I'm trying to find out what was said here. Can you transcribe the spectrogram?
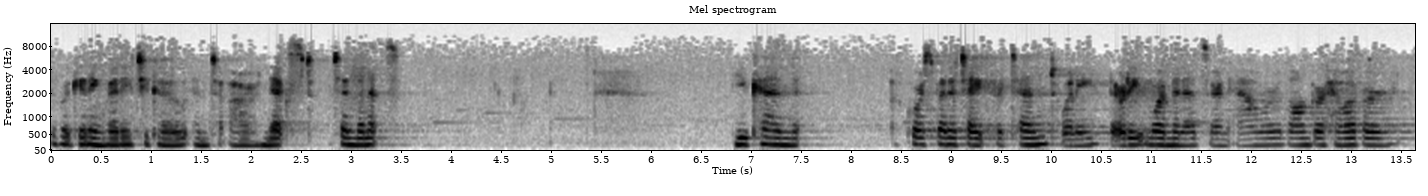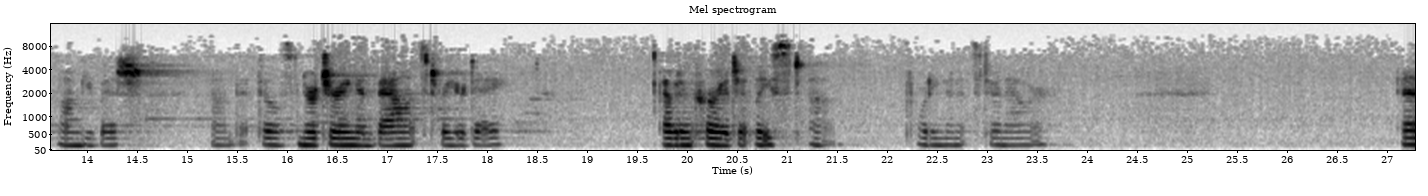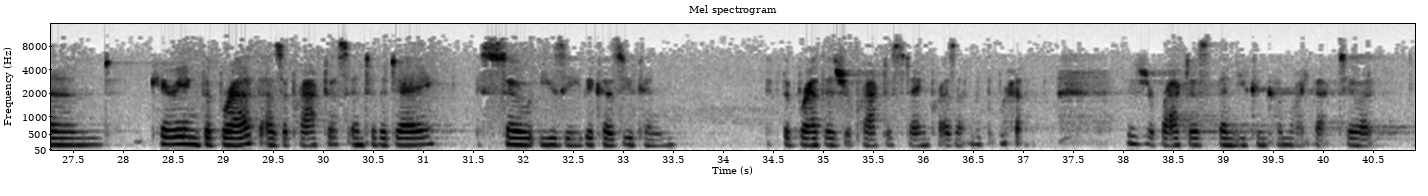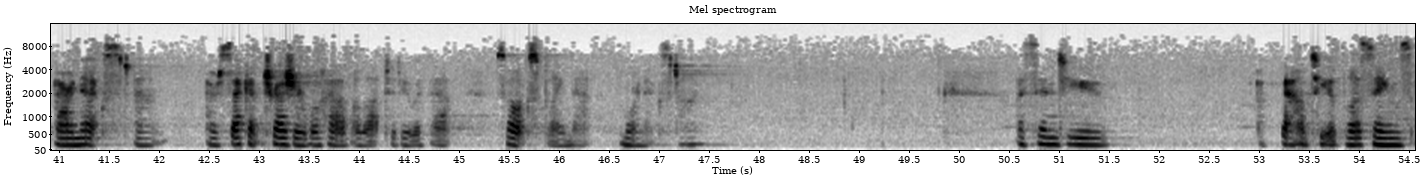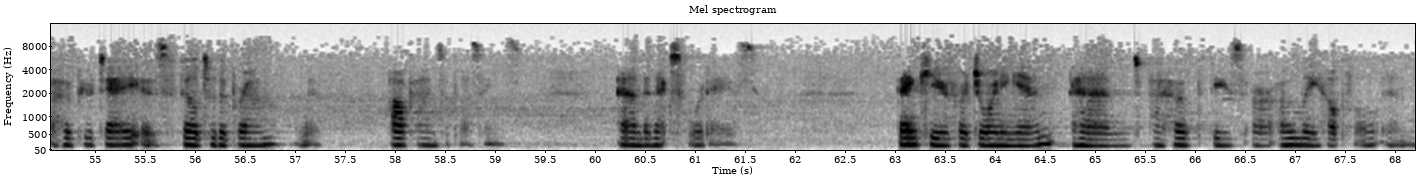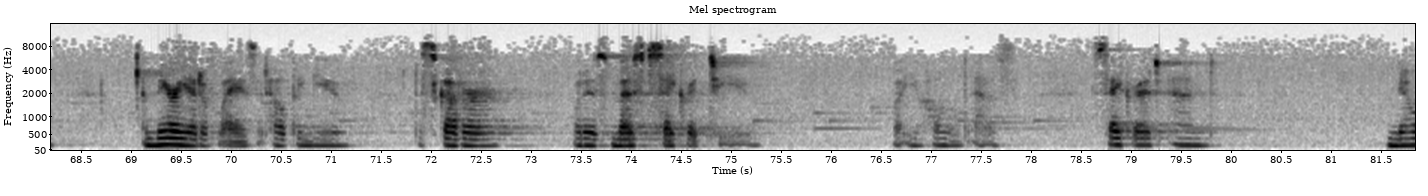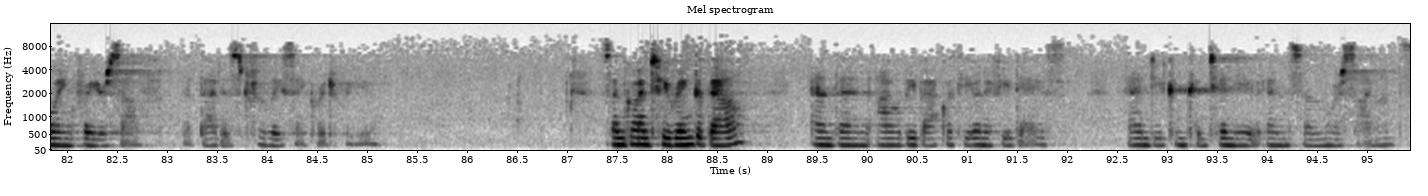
So we're getting ready to go into our next 10 minutes. You can, of course, meditate for 10, 20, 30 more minutes or an hour longer, however long you wish, um, that feels nurturing and balanced for your day. I would encourage at least um, 40 minutes to an hour. And carrying the breath as a practice into the day is so easy because you can if the breath is your practice, staying present with the breath is your practice, then you can come right back to it. Our next, uh, our second treasure will have a lot to do with that. So I'll explain that more next time. I send you a bounty of blessings. I hope your day is filled to the brim with all kinds of blessings. And the next four days. Thank you for joining in, and I hope these are only helpful in a myriad of ways at helping you discover what is most sacred to you, what you hold as sacred, and knowing for yourself that that is truly sacred for you. So I'm going to ring the bell, and then I will be back with you in a few days and you can continue in some more silence.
